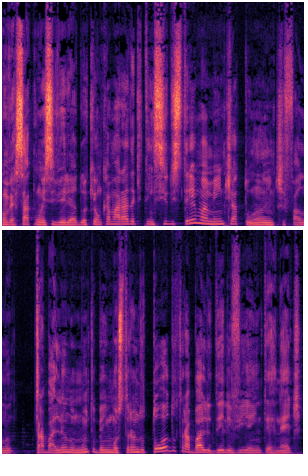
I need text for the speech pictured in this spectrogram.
conversar com esse vereador que é um camarada que tem sido extremamente atuante, falando trabalhando muito bem, mostrando todo o trabalho dele via internet,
